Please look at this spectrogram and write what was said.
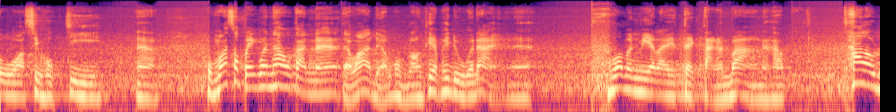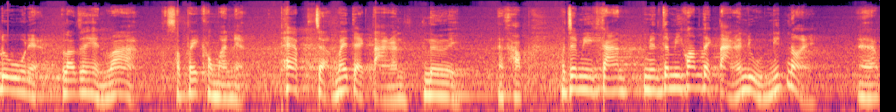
ตัว 16G นะครับผมว่าสเปคมันเท่ากันนะฮะ แต่ว่าเดี๋ยวผมลองเทียบให้ดูก็ได้นะฮะว่ามันมีอะไรแตกต่างกันบ้างนะครับ ถ้าเราดูเนี่ย เราจะเห็นว่าสเปคของมันเนี่ย แทบจะไม่แตกต่างกันเลยนะครับ มันจะมีการมันจะมีความแตกต่างกันอยู่นิดหน่อยนะครับ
